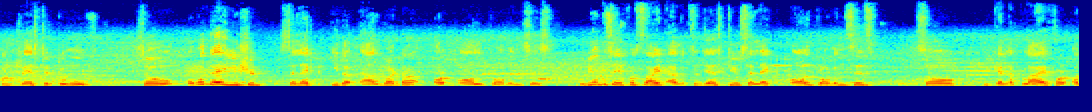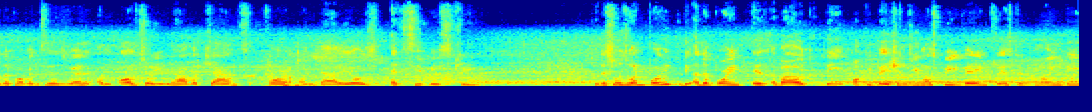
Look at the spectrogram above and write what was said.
interested to move. So over there you should select either Alberta or all provinces. To be on the safer side, I would suggest you select all provinces so you can apply for other provinces as well and also you will have a chance for Ontario's HCP stream. So this was one point. The other point is about the occupations. You must be very interested in knowing the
